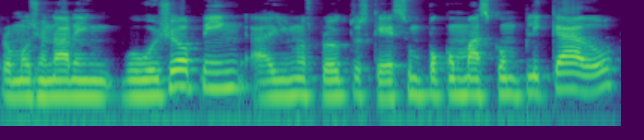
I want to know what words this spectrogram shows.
promocionar en Google Shopping, hay unos productos que es un poco más complicado.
